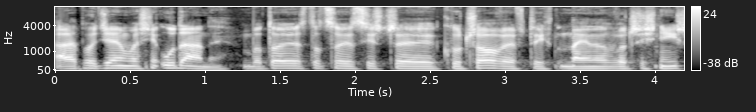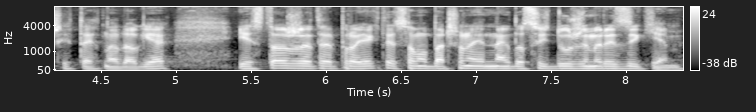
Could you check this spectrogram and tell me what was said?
ale powiedziałem właśnie udane, bo to jest to, co jest jeszcze kluczowe w tych najnowocześniejszych technologiach, jest to, że te projekty są obarczone jednak dosyć dużym ryzykiem.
